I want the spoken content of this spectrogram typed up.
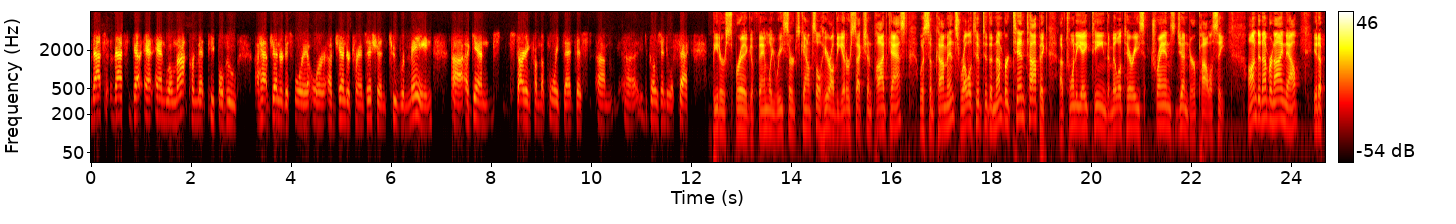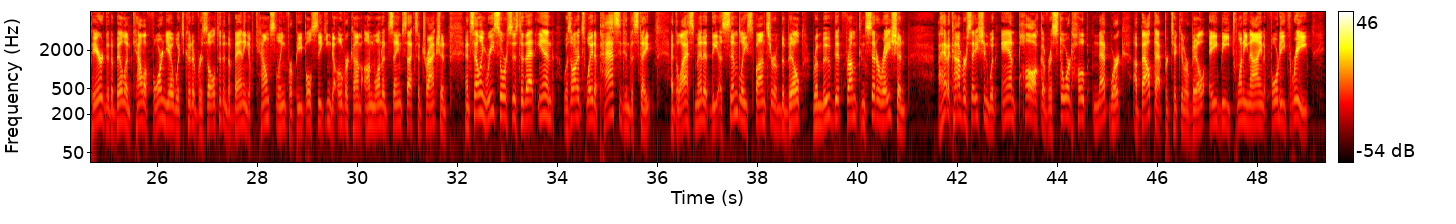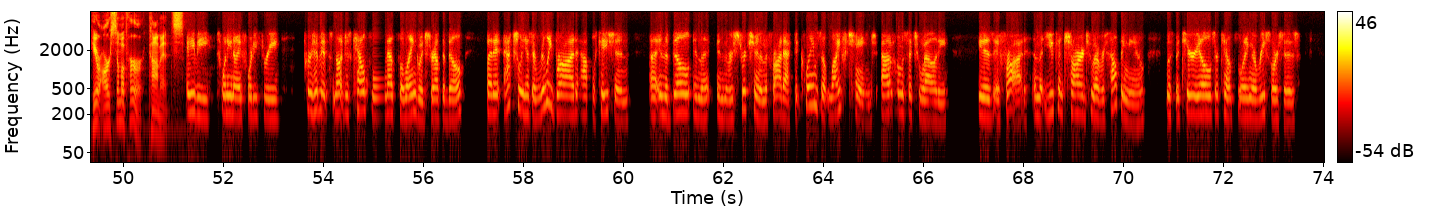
that's that's and, and will not permit people who have gender dysphoria or a gender transition to remain. Uh, again, starting from the point that this um, uh, goes into effect. Peter Sprigg of Family Research Council here on the Intersection podcast with some comments relative to the number 10 topic of 2018, the military's transgender policy. On to number nine now. It appeared that a bill in California, which could have resulted in the banning of counseling for people seeking to overcome unwanted same sex attraction and selling resources to that end, was on its way to passage in the state. At the last minute, the assembly sponsor of the bill removed it from consideration. I had a conversation with Ann Paulk of Restored Hope Network about that particular bill, AB 2943. Here are some of her comments. AB 2943 prohibits not just counseling, that's the language throughout the bill, but it actually has a really broad application uh, in the bill, in the, in the restriction in the Fraud Act. It claims that life change out of homosexuality is a fraud and that you can charge whoever's helping you with materials or counseling or resources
